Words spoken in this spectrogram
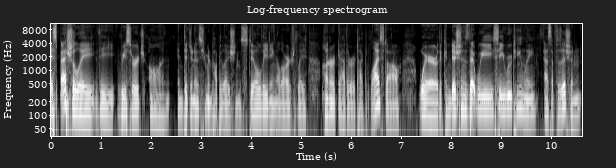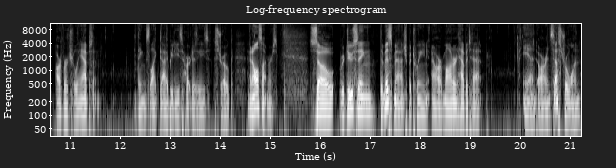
especially the research on indigenous human populations still leading a largely hunter gatherer type of lifestyle, where the conditions that we see routinely as a physician are virtually absent. Things like diabetes, heart disease, stroke, and Alzheimer's. So, reducing the mismatch between our modern habitat and our ancestral one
